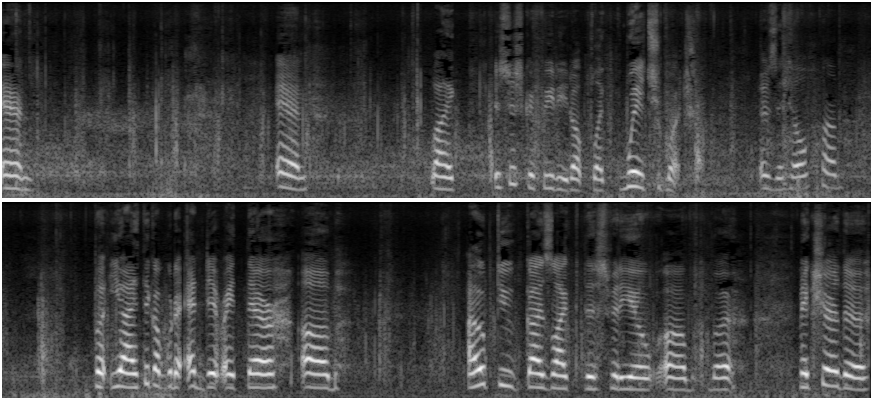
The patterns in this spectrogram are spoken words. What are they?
And and like it's just graffitied up like way too much. There's a hill. But yeah, I think I'm gonna end it right there. Um I hope you guys liked this video. Um but make sure to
